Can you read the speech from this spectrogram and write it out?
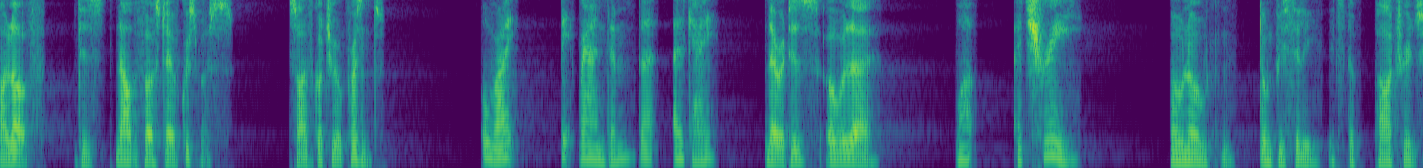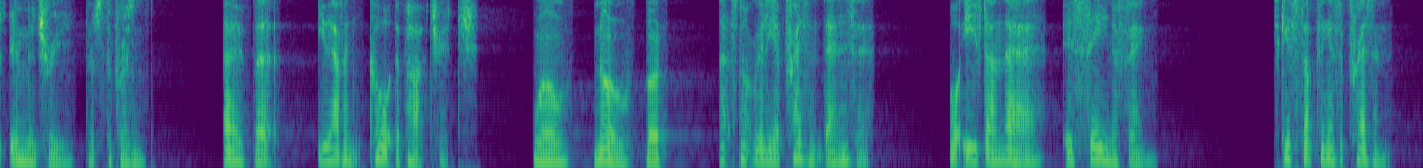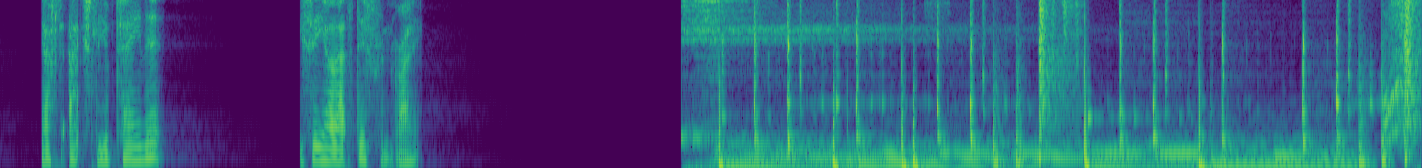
My love, it is now the first day of Christmas, so I've got you a present. All right. Bit random, but okay. There it is, over there. What? A tree? Oh no, don't be silly. It's the partridge in the tree that's the present. Oh, but you haven't caught the partridge. Well, no, but That's not really a present then, is it? What you've done there is seen a thing. To give something as a present, you have to actually obtain it. You see how that's different, right?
